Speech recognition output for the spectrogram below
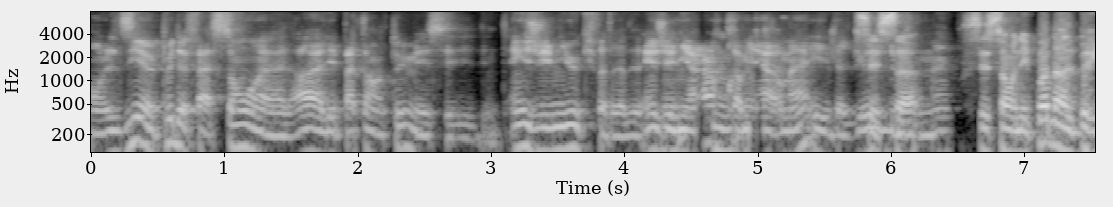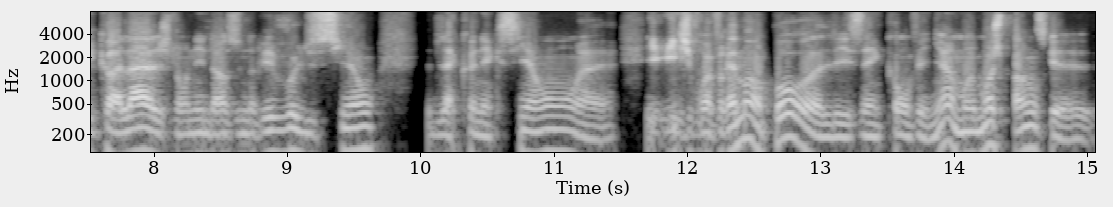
on le dit un peu de façon, euh, ah, les patenteux, mais c'est ingénieux qu'il faudrait dire. Ingénieur, mm-hmm. premièrement, et C'est ça. C'est ça. On n'est pas dans le bricolage, on est dans une révolution de la connexion. Euh, et, et, je vois vraiment pas les inconvénients. Moi, moi, je pense que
